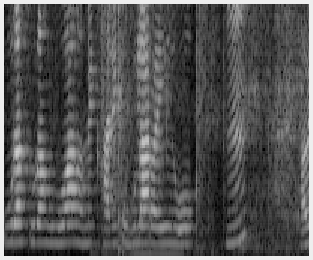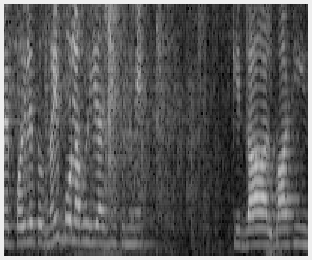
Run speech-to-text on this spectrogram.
पूरा सूरा हुआ, हमें खाने को बुला रहे हो हमें पहले तो नहीं बोला भैया जी तुमने कि दाल बाटी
